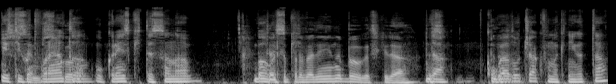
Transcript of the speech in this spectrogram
И стихотворенията, украинските са на Те български. са преведени на български, да. Те Да. са Кога да преведени. очакваме книгата?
